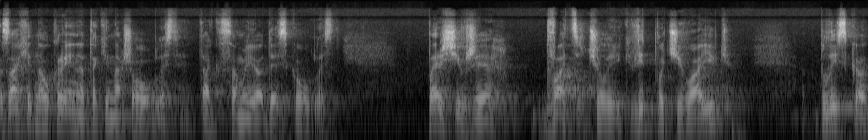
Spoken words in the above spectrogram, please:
Західна Україна, так і наша область, так само і Одеська область. Перші вже 20 чоловік відпочивають, близько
